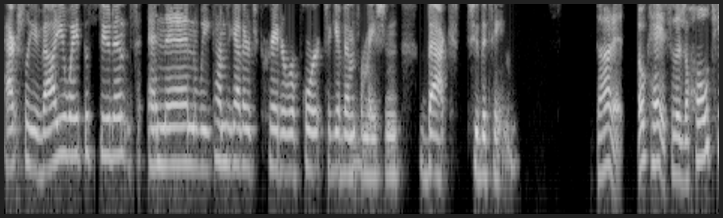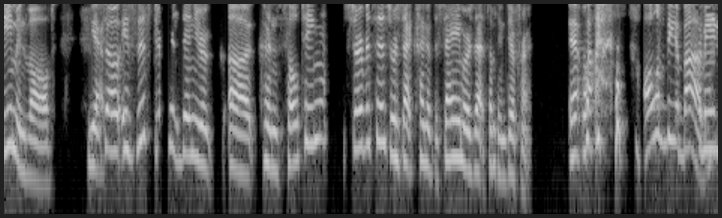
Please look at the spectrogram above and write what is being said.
actually evaluate the student, and then we come together to create a report to give information back to the team. Got it. Okay. So there's a whole team involved. Yes. So is this different than your uh, consulting services or is that kind of the same or is that something different? Yeah, well, all of the above. I mean,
